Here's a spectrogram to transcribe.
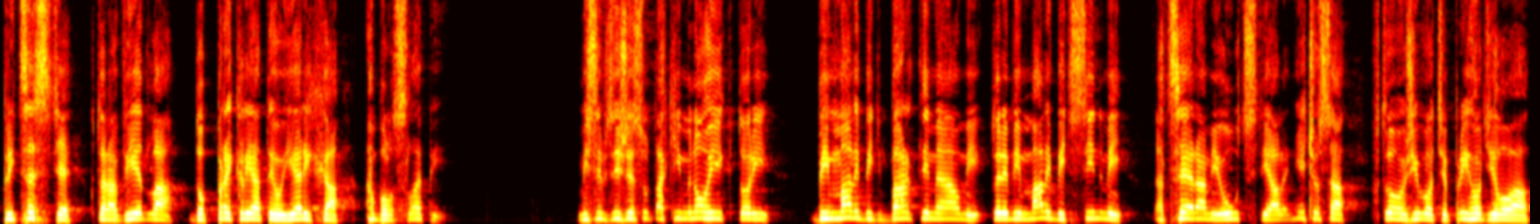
pri ceste, ktorá viedla do prekliatého Jericha a bol slepý. Myslím si, že sú takí mnohí, ktorí by mali byť Bartimeami, ktorí by mali byť synmi a dcerami úcty, ale niečo sa v tom živote prihodilo a,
